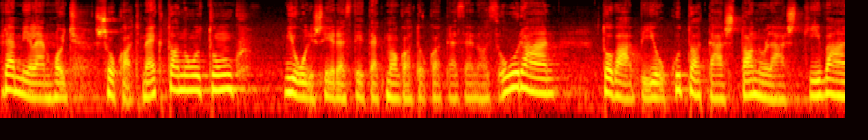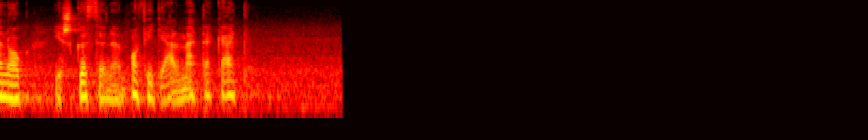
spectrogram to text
Remélem, hogy sokat megtanultunk, jól is éreztétek magatokat ezen az órán, további jó kutatást, tanulást kívánok, és köszönöm a figyelmeteket.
